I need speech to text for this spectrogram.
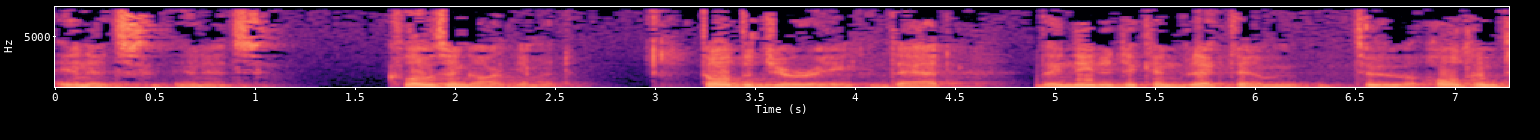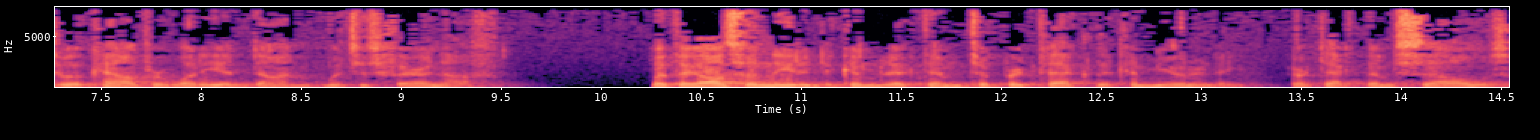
in its, in its closing argument, told the jury that they needed to convict him to hold him to account for what he had done, which is fair enough. But they also needed to convict him to protect the community, protect themselves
